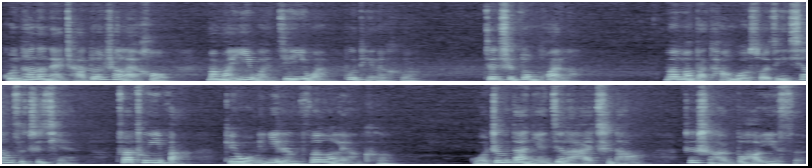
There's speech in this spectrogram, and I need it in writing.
滚烫的奶茶端上来后，妈妈一碗接一碗不停地喝，真是冻坏了。妈妈把糖果锁进箱子之前，抓出一把，给我们一人分了两颗。我这么大年纪了还吃糖，真是很不好意思。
